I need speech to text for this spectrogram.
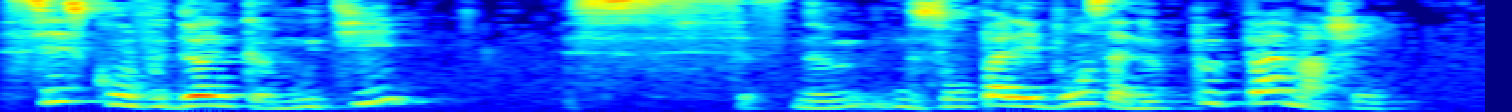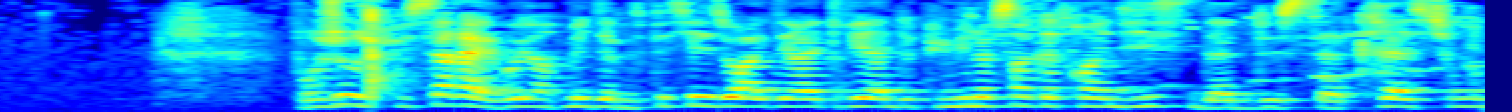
Si ce qu'on vous donne comme outil ne, sont pas les bons, ça ne peut pas marcher. Bonjour, je suis Sarah, voyante médium spécialisée en terrestriale depuis 1990, date de sa création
